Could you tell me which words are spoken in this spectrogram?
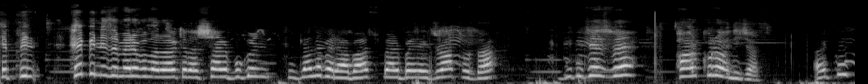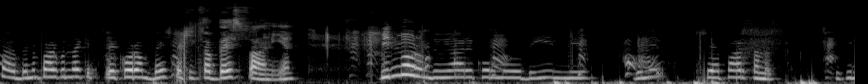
Hepin, hepinize merhabalar arkadaşlar. Bugün sizlerle beraber Süper Belediye Tur'da gideceğiz ve parkur oynayacağız. Arkadaşlar benim parkurdaki rekorum 5 dakika 5 saniye. Bilmiyorum dünya rekoru mu değil mi? Beni şey yaparsanız fikir,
